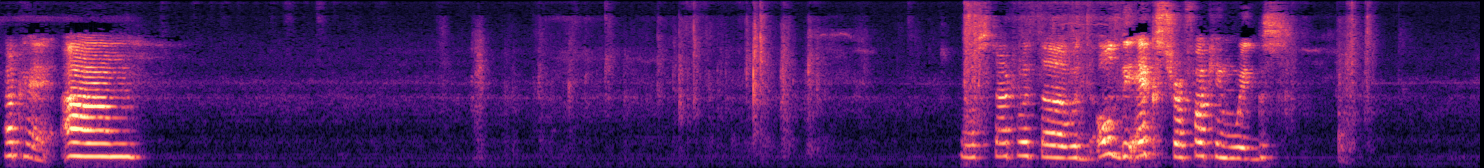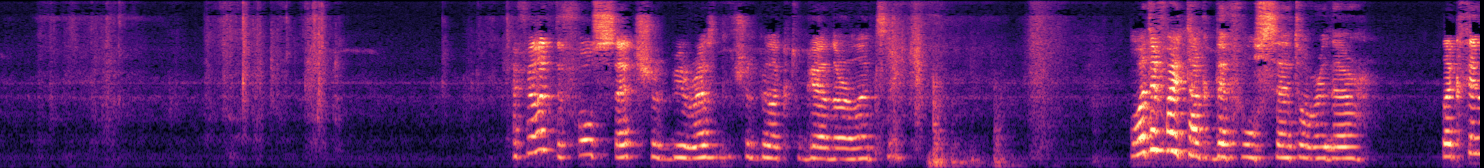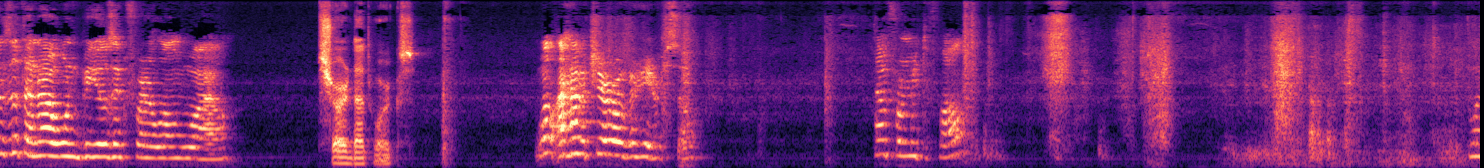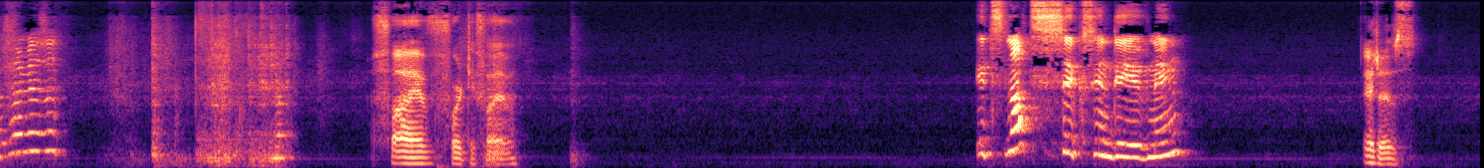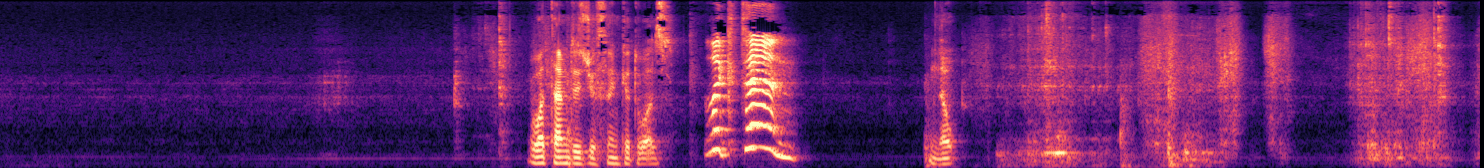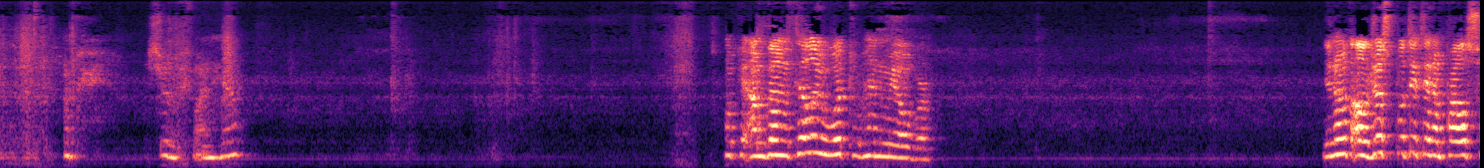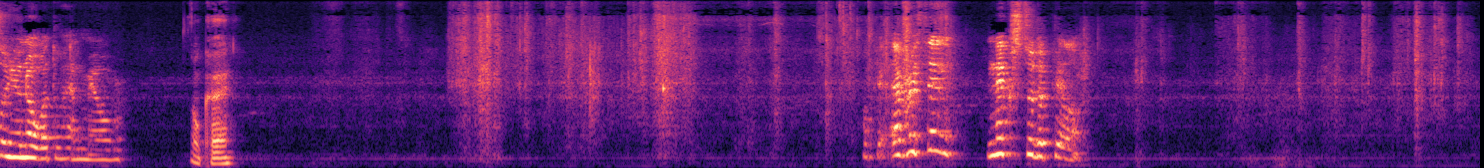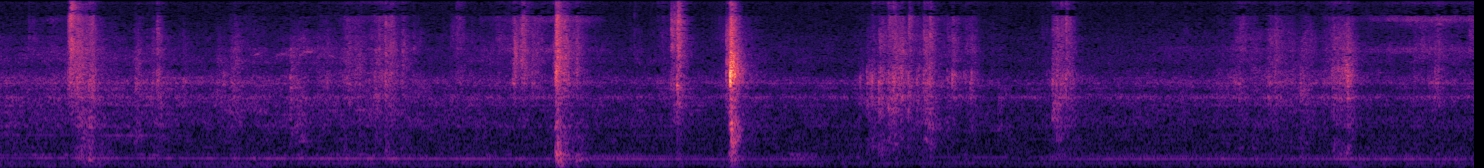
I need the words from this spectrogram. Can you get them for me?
Okay, um... We'll start with uh, with all the extra fucking wigs. I feel like the full set should be res- should be like together. Let's see. What if I tuck the full set over there? Like things that I know I won't be using for a long while. Sure, that works. Well, I have a chair over here, so time for me to fall. What time is it? 545. It's not six in the evening. It is. What time did you think it was? Like ten. Nope. Okay, should be fine here. Okay, I'm gonna tell you what to hand me over. You know what? I'll just put it in a pile so you know what to hand me over. Okay. Okay, everything next to the pillow.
